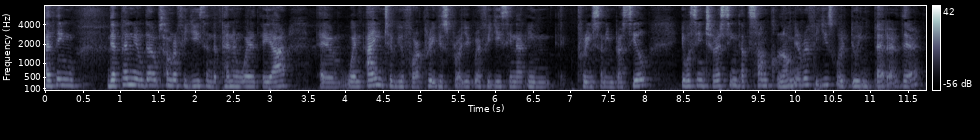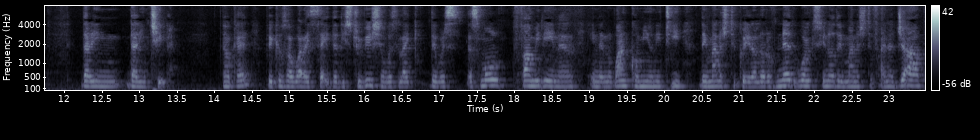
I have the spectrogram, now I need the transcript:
I think depending on the, some refugees and depending where they are, um, when I interviewed for a previous project refugees in, in instance in Brazil, it was interesting that some Colombian refugees were doing better there than in than in Chile. Okay, because of what I say, the distribution was like there was a small family in a in one community. They managed to create a lot of networks. You know, they managed to find a job.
